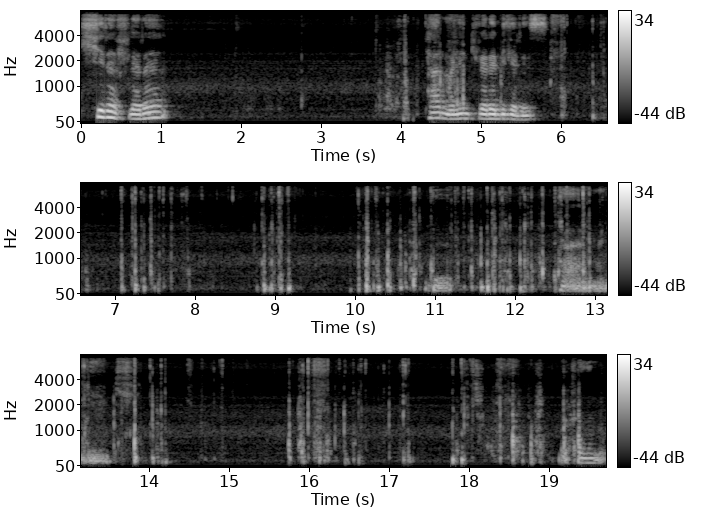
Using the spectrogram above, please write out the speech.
hireflere permalink verebiliriz. Permalink bakalım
